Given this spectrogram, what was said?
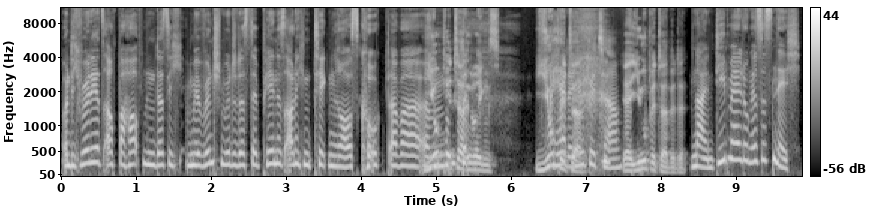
Und ich würde jetzt auch behaupten, dass ich mir wünschen würde, dass der Penis auch nicht einen Ticken rausguckt, aber. Ähm, Jupiter übrigens. Jupiter. Ah ja, der Jupiter. Der Jupiter, bitte. Nein, die Meldung ist es nicht.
